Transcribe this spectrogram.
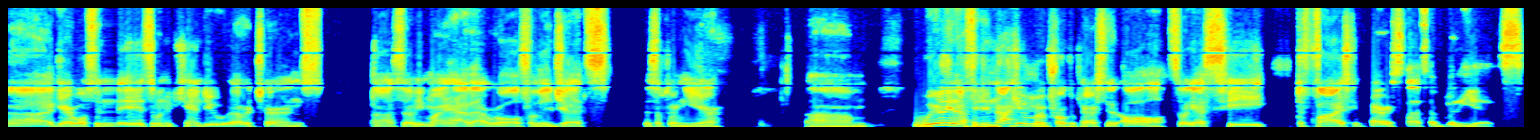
uh, Garrett Wilson is someone who can do uh, returns. Uh, so he might have that role for the Jets this upcoming year. Um, weirdly enough, they did not give him a pro comparison at all. So I guess he defies comparison. That's how good he is.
